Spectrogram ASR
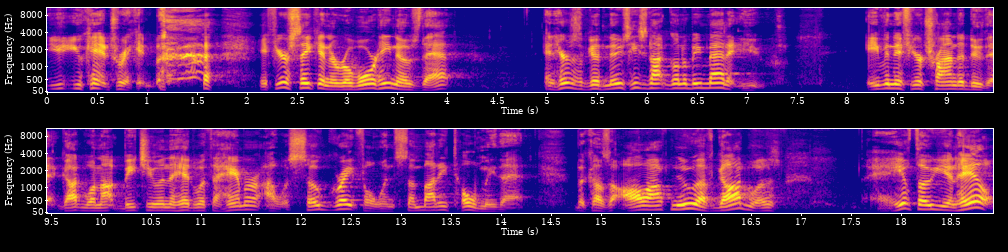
you, you can't trick Him. if you're seeking a reward, He knows that. And here's the good news He's not going to be mad at you even if you're trying to do that, God will not beat you in the head with a hammer. I was so grateful when somebody told me that because all I knew of God was He'll throw you in hell.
